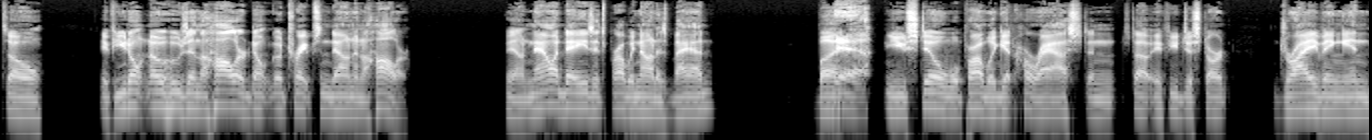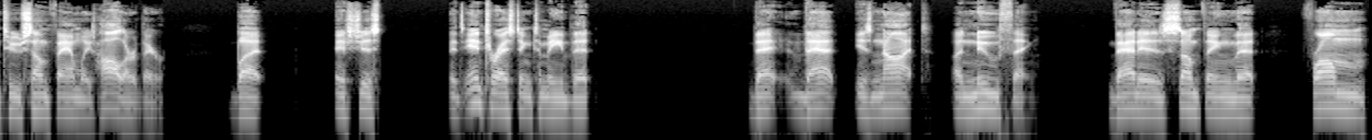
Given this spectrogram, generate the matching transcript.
So if you don't know who's in the holler, don't go traipsing down in a holler. You know, nowadays it's probably not as bad, but yeah. you still will probably get harassed and stuff if you just start driving into some family's holler there. But it's just it's interesting to me that that that is not a new thing. That is something that from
